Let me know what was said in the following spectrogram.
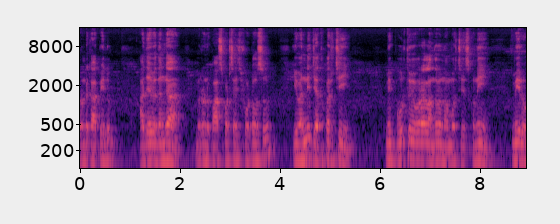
రెండు కాపీలు అదేవిధంగా మీ రెండు పాస్పోర్ట్ సైజ్ ఫొటోసు ఇవన్నీ జతపరిచి మీ పూర్తి వివరాలు అందులో నమోదు చేసుకుని మీరు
